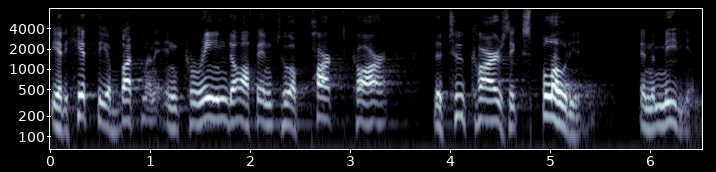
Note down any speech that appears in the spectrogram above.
It hit the abutment and careened off into a parked car. The two cars exploded in the median.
